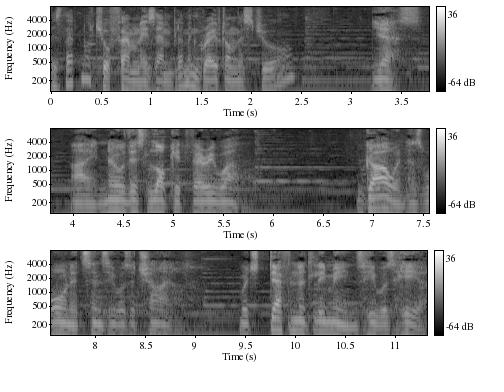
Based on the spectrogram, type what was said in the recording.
is that not your family's emblem engraved on this jewel? Yes, I know this locket very well. Garwin has worn it since he was a child, which definitely means he was here.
